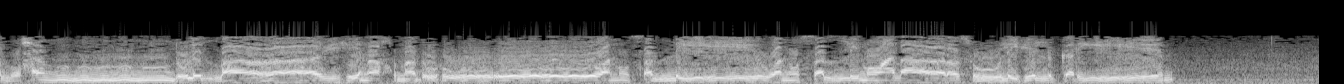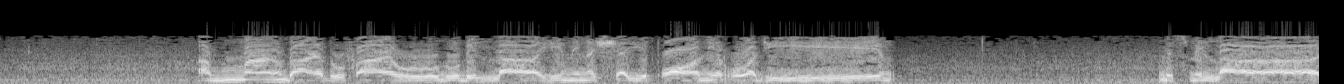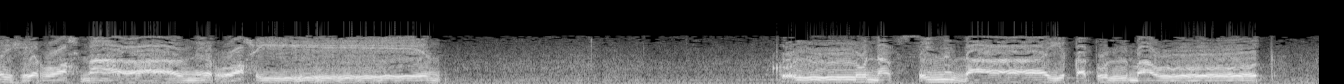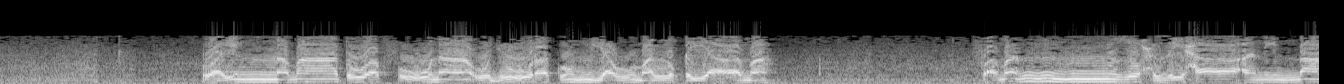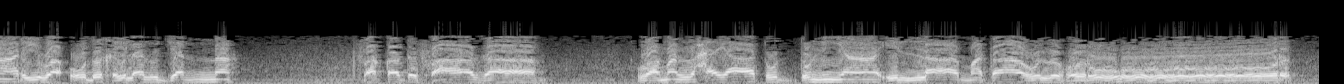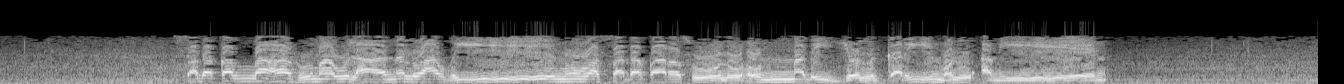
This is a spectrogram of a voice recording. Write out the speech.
الحمد لله نحمده ونصلي ونسلم على رسوله الكريم. أما بعد، فأعوذ بالله من الشيطان الرجيم. بسم الله الرحمن الرحيم. كل نفس ذائقة الموت. وإنما توفون أجوركم يوم القيامة. فمن زحزح عن النار وأدخل الجنة فقد فاز. وما الحياة الدنيا إلا متاع الغرور. صدق الله مولانا العظيم وصدق رسوله النبي الكريم الأمين.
